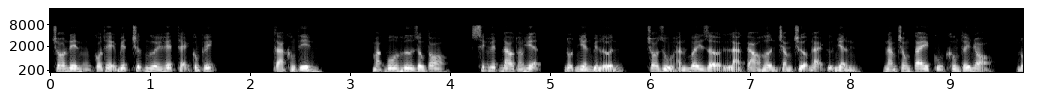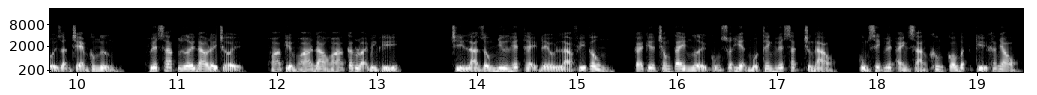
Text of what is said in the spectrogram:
cho nên có thể biết trước ngươi hết thể công kích. Ta không tin. Mặc vô hư giống to xích huyết đao thoáng hiện, đột nhiên biến lớn, cho dù hắn bây giờ là cao hơn trăm trượng đại cự nhân, nắm trong tay cũng không thấy nhỏ, nổi giận chém không ngừng, huyết sắc lưỡi đao đầy trời, hóa kiếm hóa đao hóa các loại binh khí. Chỉ là giống như hết thảy đều là phí công, cái kia trong tay người cũng xuất hiện một thanh huyết sắc trường đao, cùng xích huyết ánh sáng không có bất kỳ khác nhau,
